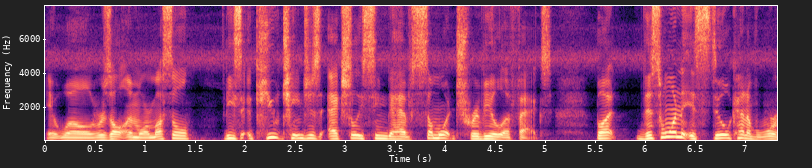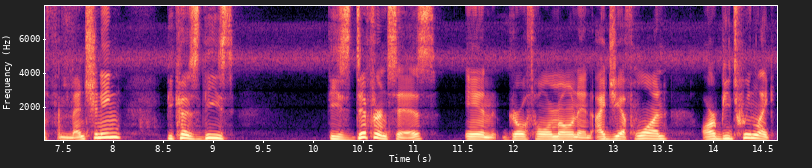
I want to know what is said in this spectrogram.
it will result in more muscle. These acute changes actually seem to have somewhat trivial effects. But this one is still kind of worth mentioning because these these differences in growth hormone and IGF-1 are between like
